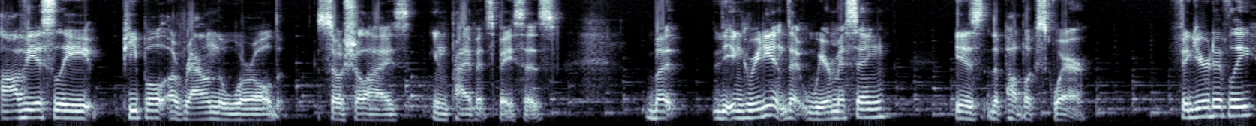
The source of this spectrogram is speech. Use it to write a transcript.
Obviously, people around the world socialize in private spaces, but the ingredient that we're missing is the public square, figuratively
